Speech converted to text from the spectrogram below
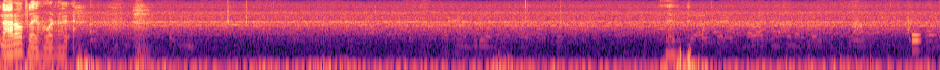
Nah, I don't play Fortnite. Oh.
